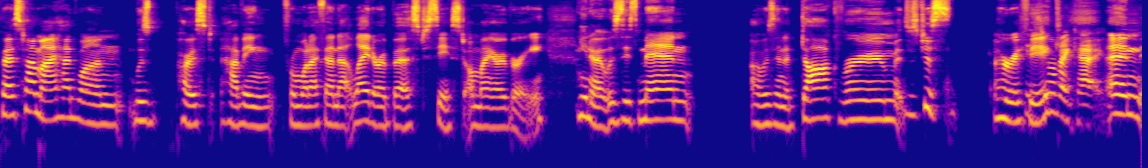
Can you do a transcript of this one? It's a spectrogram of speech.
first time I had one was post having, from what I found out later, a burst cyst on my ovary. You know, it was this man. I was in a dark room. It was just horrific. it's not okay. and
